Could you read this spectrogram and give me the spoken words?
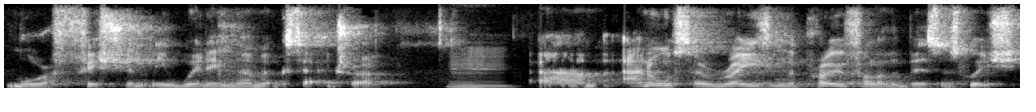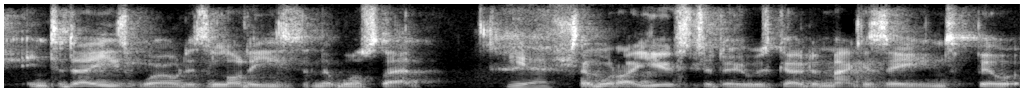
more efficiently winning them, etc. Mm. Um, and also raising the profile of the business, which in today's world is a lot easier than it was then. Yeah. Sure. So what I used to do was go to magazines, build,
